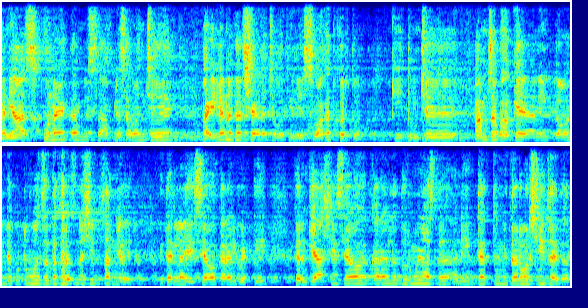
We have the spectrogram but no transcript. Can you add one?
आणि आज पुन्हा एकदा मी आपले सर्वांचे अहिल्यानगर शहराच्या वतीने स्वागत करतो. की तुमचे आमचं भाग्य आहे आणि गवंदे कुटुंबाचं तर खरंच नशीब चांगले आहे की त्यांना ही सेवा करायला भेटते. कारण की अशी सेवा करायला दुर्मिळ असतं आणि त्यात तुम्ही दरवर्षी इथं येतात.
